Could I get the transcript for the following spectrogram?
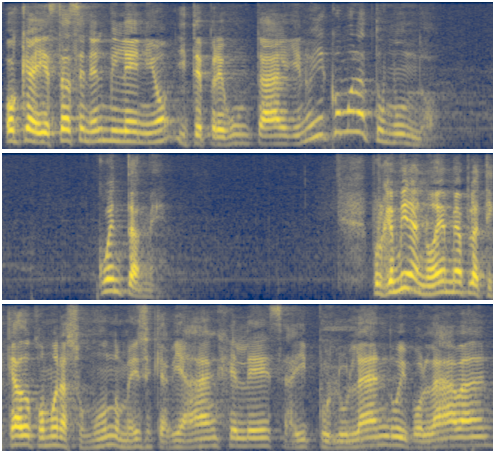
Ok, estás en el milenio y te pregunta alguien, oye, ¿cómo era tu mundo? Cuéntame. Porque mira, Noé me ha platicado cómo era su mundo, me dice que había ángeles ahí pululando y volaban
